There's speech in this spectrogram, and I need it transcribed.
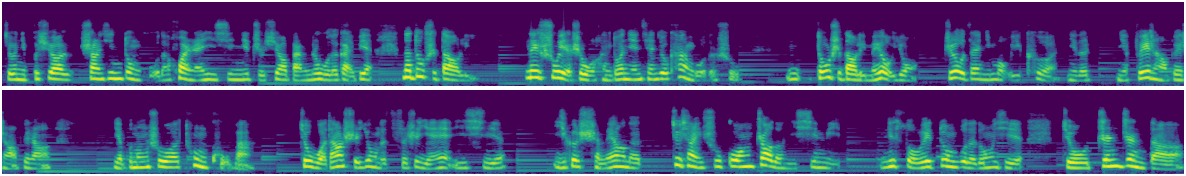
就是你不需要伤心动骨的焕然一新，你只需要百分之五的改变，那都是道理。那书也是我很多年前就看过的书，嗯，都是道理，没有用。只有在你某一刻，你的你非常非常非常，也不能说痛苦吧，就我当时用的词是奄奄一息，一个什么样的，就像一束光照到你心里，你所谓顿悟的东西，就真正的，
